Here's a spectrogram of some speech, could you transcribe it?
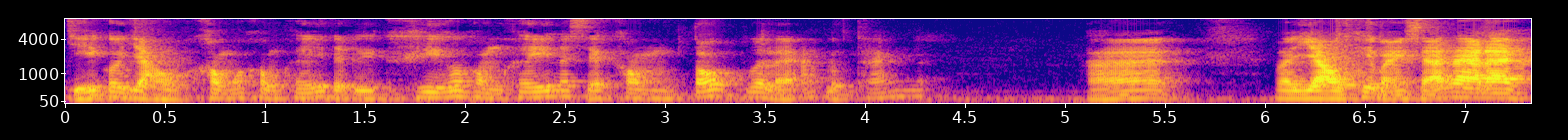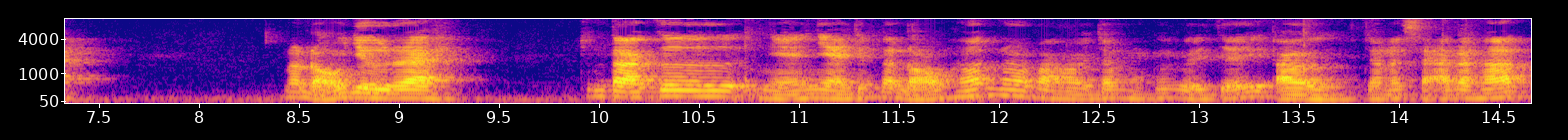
chỉ có dầu không có không khí. Tại vì khi có không khí nó sẽ không tốt với lại áp lực thắng à, và dầu khi bạn xả ra đây nó đổ dư ra. Chúng ta cứ nhẹ nhàng chúng ta đổ hết nó vào trong một cái vị trí ừ cho nó xả ra hết.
